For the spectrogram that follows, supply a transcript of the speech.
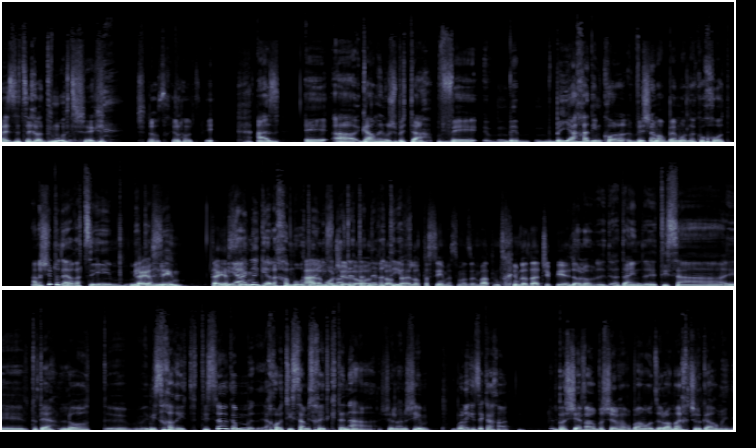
אולי זה צריך להיות דמות ש... שלא צריכים להוציא. אז אה, גרמין הושבתה, וביחד עם כל, ויש להם הרבה מאוד לקוחות. אנשים, אתה יודע, רצים, מתאמנים. טייסים. טייסים. מיד נגיע לחמור, אה, תן לבנות את שלא הנרטיב. לא, לא טסים, אז מה, זה, מה אתם צריכים לדעת GPS? לא, לא, עדיין אה, טיסה, אה, אתה יודע, לא מסחרית. טיסה גם, יכול להיות טיסה מסחרית קטנה של אנשים. בוא נגיד זה ככה, ב-747-400 זה לא המערכת של גרמין.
